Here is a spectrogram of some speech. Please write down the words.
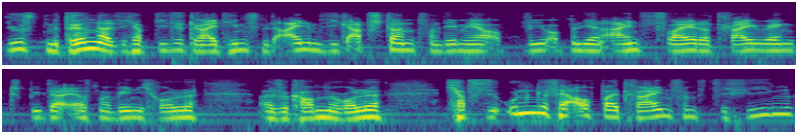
Houston mit drin. Also ich habe diese drei Teams mit einem Sieg Abstand. Von dem her, ob, wie, ob man die an 1, 2 oder 3 rankt, spielt da erstmal wenig Rolle. Also kaum eine Rolle. Ich habe sie ungefähr auch bei 53 Siegen.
